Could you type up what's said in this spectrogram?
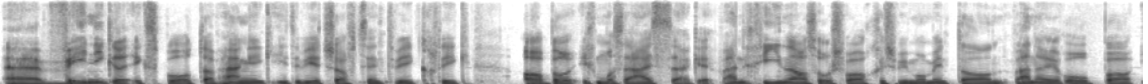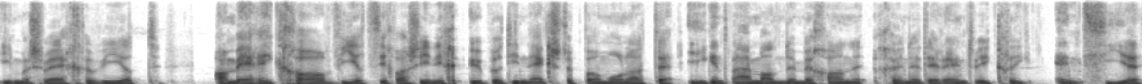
äh, weniger exportabhängig in der Wirtschaftsentwicklung. Aber ich muss eines sagen, wenn China so schwach ist wie momentan, wenn Europa immer schwächer wird, Amerika wird sich wahrscheinlich über die nächsten paar Monate irgendwann mal nicht mehr kann, können der Entwicklung entziehen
